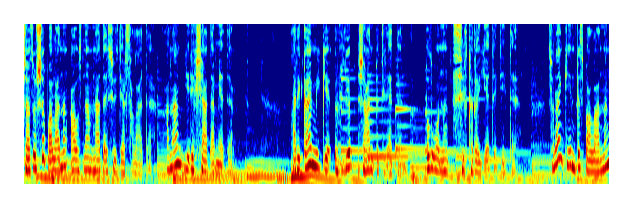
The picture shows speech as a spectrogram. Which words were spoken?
Жазушы баланың аузына мынадай сөздер салады. Анам ерекше адам еді. Оригамиге үрлеп жан бітіретін. Бұл оның сиқыры еді дейді. Содан кейін біз баланың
